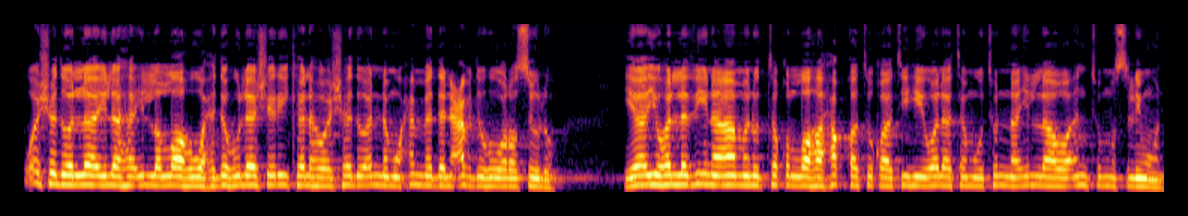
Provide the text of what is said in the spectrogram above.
وأشhهd أn la إlh إlا اllه وaxdh la شharيika lh وأشhهd أna mحamdا cbdh وrasulه ya أyuha الذina آmنوا اtقوا اllaha xqa تqاaته وla تmutuna إla وأntm mslimuun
